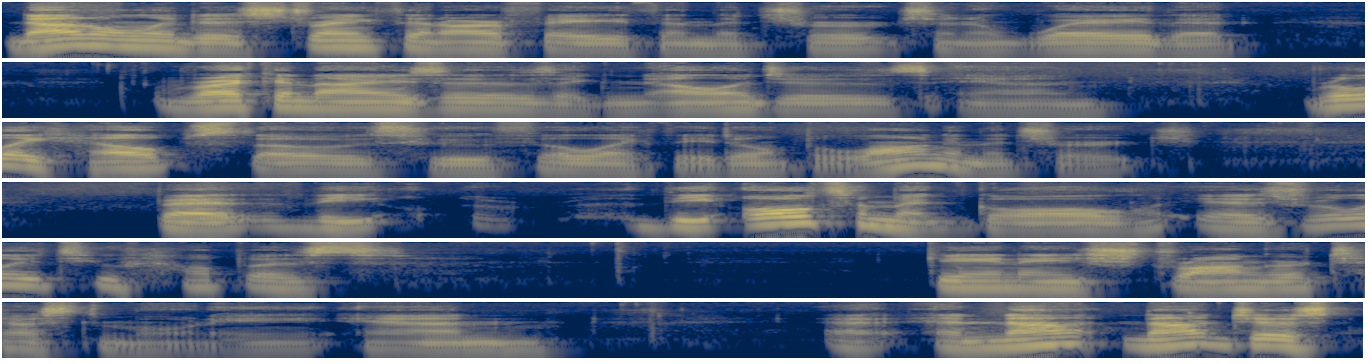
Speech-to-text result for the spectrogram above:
not only to strengthen our faith in the church in a way that recognizes, acknowledges, and really helps those who feel like they don't belong in the church, but the the ultimate goal is really to help us gain a stronger testimony and and not not just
